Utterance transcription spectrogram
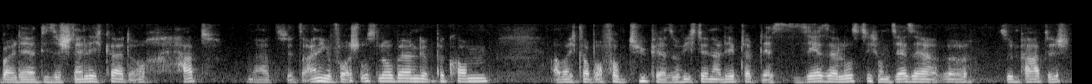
weil der diese Schnelligkeit auch hat. Er hat jetzt einige Vorschusslorbeeren bekommen, aber ich glaube auch vom Typ her, so wie ich den erlebt habe, der ist sehr, sehr lustig und sehr, sehr äh, sympathisch.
